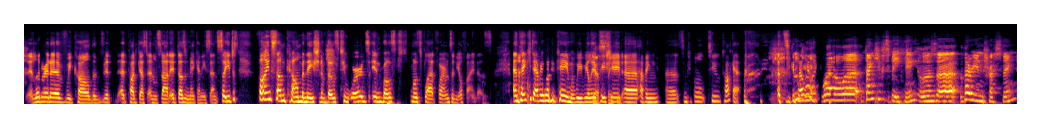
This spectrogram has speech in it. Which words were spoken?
alliterative. We call the vid- uh, podcast Endless Knot. It doesn't make any sense. So you just find some combination of those two words in most most platforms, and you'll find us. And thank you to everyone who came. We really Yes, appreciate uh, having uh, some people to talk at. As you can tell, we Okay, like. Well, uh, thank you for speaking. It was uh, very interesting.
